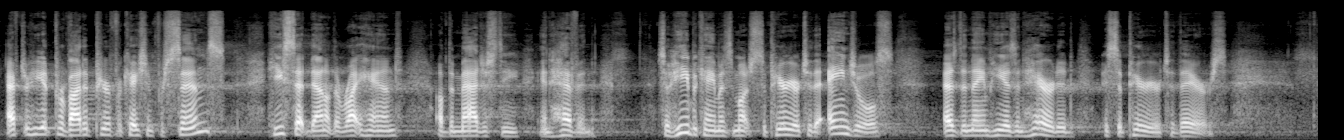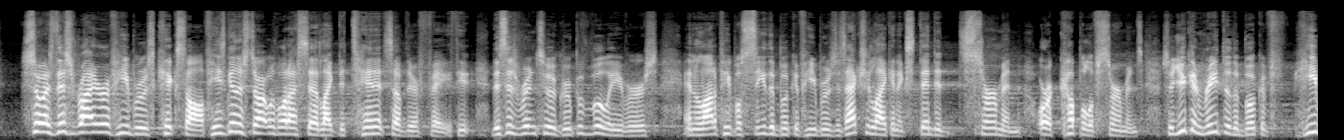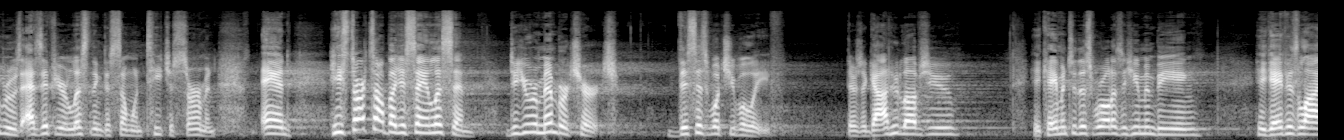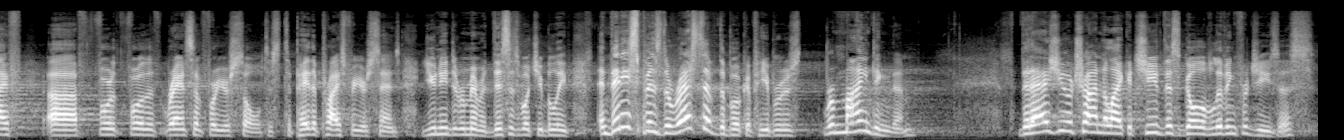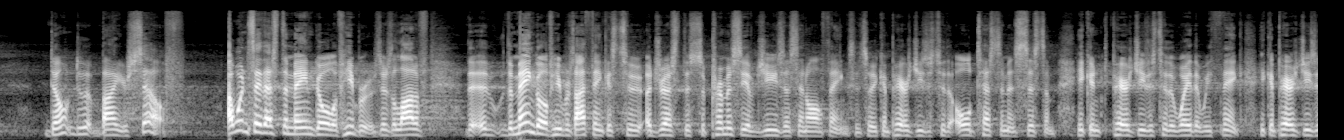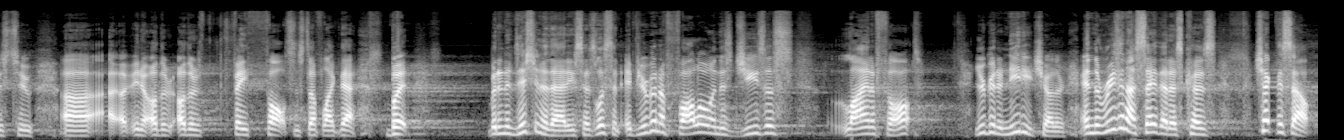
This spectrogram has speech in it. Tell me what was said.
After he had provided purification for sins, he sat down at the right hand of the majesty in heaven. So he became as much superior to the angels as the name he has inherited is superior to theirs. So, as this writer of Hebrews kicks off, he's going to start with what I said, like the tenets of their faith. This is written to a group of believers, and a lot of people see the book of Hebrews as actually like an extended sermon or a couple of sermons. So, you can read through the book of Hebrews as if you're listening to someone teach a sermon. And he starts off by just saying, Listen, do you remember, church? This is what you believe. There's a God who loves you, He came into this world as a human being, He gave His life uh, for, for the ransom for your soul, to, to pay the price for your sins. You need to remember this is what you believe. And then he spends the rest of the book of Hebrews reminding them that as you are trying to like achieve this goal of living for Jesus, don't do it by yourself. I wouldn't say that's the main goal of Hebrews. There's a lot of the, the main goal of Hebrews, I think, is to address the supremacy of Jesus in all things. And so he compares Jesus to the Old Testament system. He compares Jesus to the way that we think. He compares Jesus to uh, uh you know, other, other faith thoughts and stuff like that. But, but in addition to that, he says, listen, if you're going to follow in this Jesus line of thought, you're going to need each other. And the reason I say that is because, check this out.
